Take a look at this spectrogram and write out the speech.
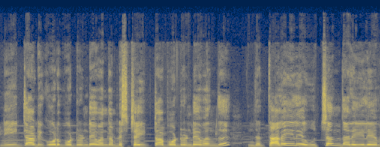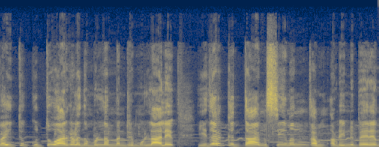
நீட்டாக அப்படி கோடு போட்டுண்டே வந்து அப்படி ஸ்ட்ரைட்டாக போட்டுண்டே வந்து இந்த தலையிலே உச்சந்தலையிலே வைத்து குத்துவார்கள் அந்த முள்ளம்பன்றி முள்ளாலே. இதற்குத்தான் சீமந்தம் அப்படின்னு பேரு.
